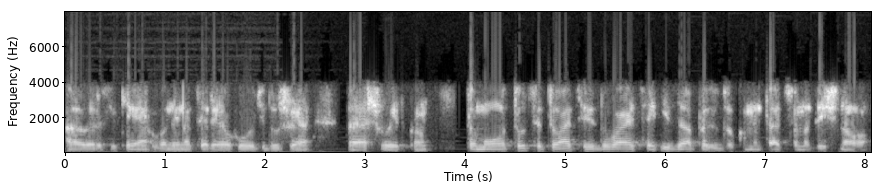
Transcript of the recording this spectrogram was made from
алергіки, вони на це реагують дуже е, швидко. Тому тут ситуація відбувається і запис документацію медичного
